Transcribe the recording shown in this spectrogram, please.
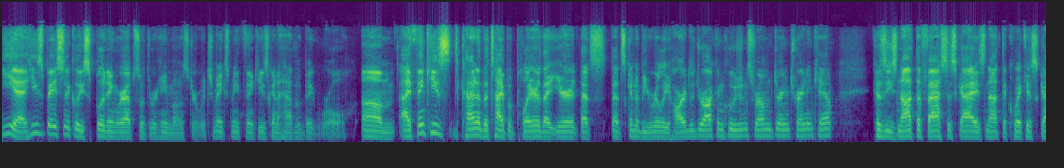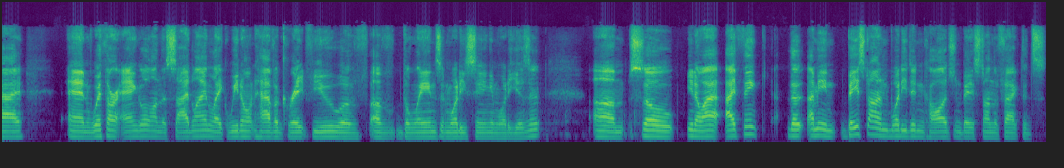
Yeah, he's basically splitting reps with Raheem Mostert, which makes me think he's going to have a big role. Um, I think he's kind of the type of player that you're that's that's going to be really hard to draw conclusions from during training camp because he's not the fastest guy, he's not the quickest guy, and with our angle on the sideline, like we don't have a great view of of the lanes and what he's seeing and what he isn't. Um, so you know, I I think the I mean, based on what he did in college and based on the fact it's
